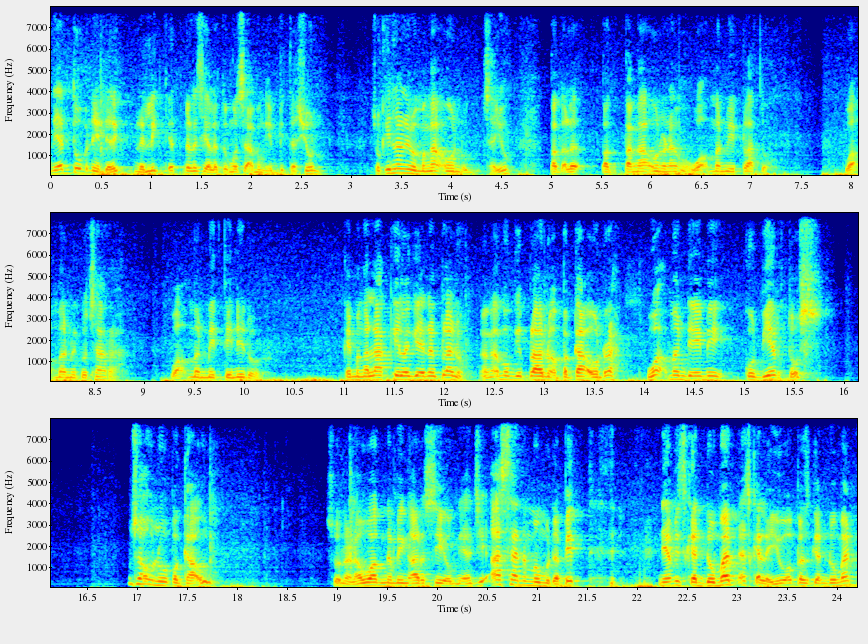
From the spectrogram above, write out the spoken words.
ni Edto, nalikat ba sila tungkol sa among imbitasyon So kinahanglan mo mga on sayo pag pag pangaon na mo wa man may plato, wa man may kutsara, wa man may tinidor. Kay mga laki lagi ang plano. Ang among giplano ang pagkaon ra, wa man di may kubiertos. Unsa uno pagkaon? So nanawag naming RC og ni asa naman mo dapit? Niya mis kanduman, as kalayo pas kanduman.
